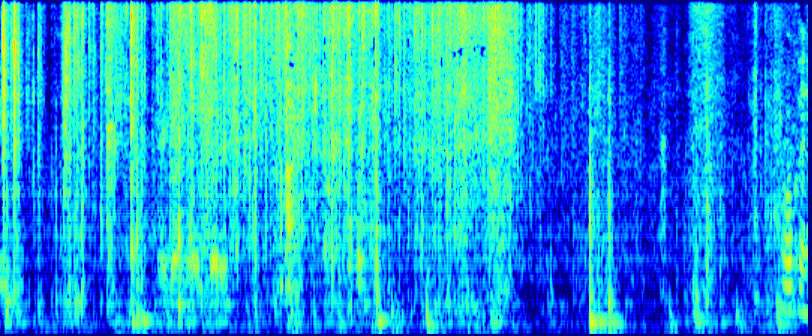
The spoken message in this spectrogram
dude. I don't know what's better. Okay.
